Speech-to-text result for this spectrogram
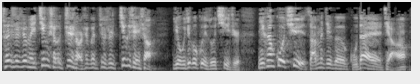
他是认为精神至少是个，就是精神上有这个贵族气质。你看过去咱们这个古代讲，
